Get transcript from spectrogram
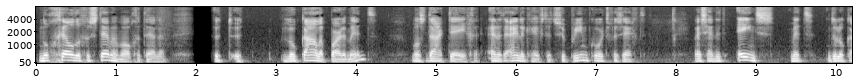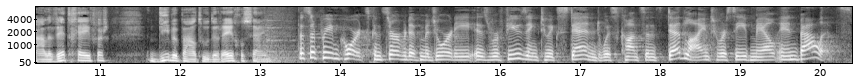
nog geldige stemmen mogen tellen. Het, het lokale parlement was daartegen. En uiteindelijk heeft het Supreme Court gezegd: wij zijn het eens met de lokale wetgever. Die bepaalt hoe de regels zijn. The Supreme Court's conservative majority is refusing to extend Wisconsin's deadline to receive mail-in ballots.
